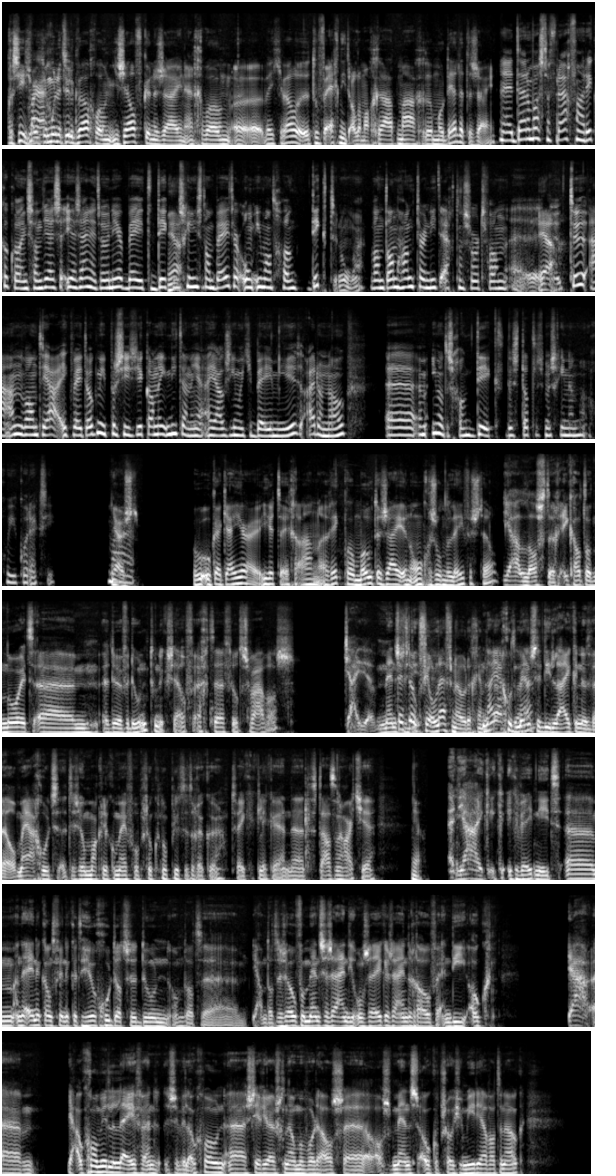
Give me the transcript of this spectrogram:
Precies, Maar want je moet natuurlijk wel gewoon jezelf kunnen zijn. En gewoon, eh, weet je wel, het hoeven echt niet allemaal graadmagere modellen te zijn. Nee, daarom was de vraag van Rick ook wel interessant. Jij, zei- jij zei net, wanneer ben je te dik? Ja. Misschien is het dan beter om iemand gewoon dik te noemen. Want dan hangt er niet echt een soort van eh, Ja. te aan. Want ja, ik weet ook niet precies. Je kan niet aan jou- zien wat je BMI is. I don't know. Eh, iemand is gewoon dik. Dus dat is misschien een goede correctie. Maar- Juist. Hoe, hoe kijk jij hier, hier tegenaan? Rick, promoten zij een ongezonde levensstijl? Ja, lastig. Ik had dat nooit ehm, durven doen toen ik zelf echt eh, veel te zwaar was. Ja, mensen Het heeft die- ook veel lef nodig inderdaad. Nou ja, goed, hè? mensen die lijken het wel. Maar ja, goed, het is heel makkelijk om even op zo'n knopje te drukken. Twee keer klikken en eh, er staat een hartje. Ja. En ja, ik, ik, ik weet niet. Ehm, aan de ene kant vind ik het heel goed dat ze het doen. Omdat, eh, ja, omdat er zoveel mensen zijn die onzeker zijn erover. En die ook, ja, ehm, ja, ook gewoon willen leven. En ze willen ook gewoon eh, serieus genomen worden als, eh, als mens. Ook op social media, wat dan ook.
